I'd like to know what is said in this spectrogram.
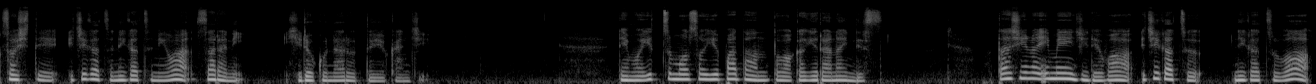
そして1月2月にはさらにひどくなるという感じ。でもいつもそういうパターンとは限らないんです。私のイメージでは1月2月は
